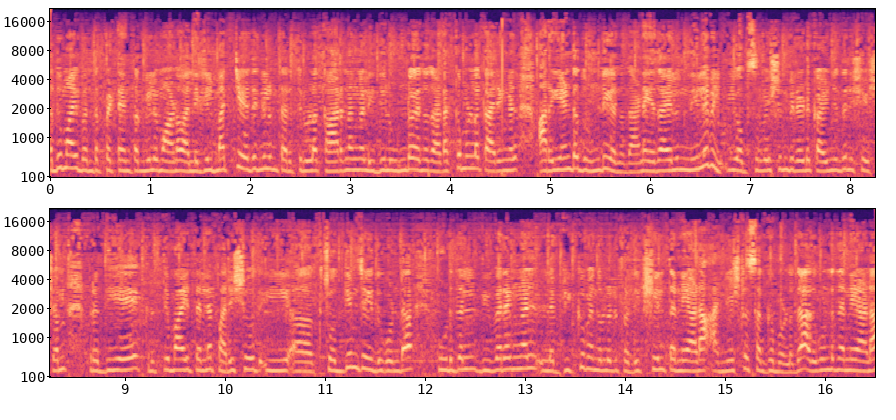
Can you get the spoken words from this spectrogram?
അതുമായി ബന്ധപ്പെട്ട എന്തെങ്കിലുമാണോ അല്ലെങ്കിൽ മറ്റേതെങ്കിലും തരത്തിലുള്ള കാരണങ്ങൾ ഇതിലുണ്ടോ എന്നതടക്കമുള്ള കാര്യങ്ങൾ അറിയേണ്ടതുണ്ട് എന്നതാണ്. ഏതായാലും നിലവിൽ ഈ ഒബ്സർവേഷൻ പീരീഡ് കഴിഞ്ഞതിന് ശേഷം പ്രതിയെ കൃത്യമായി തന്നെ പരിശോധ ഈ ചോദ്യം ചെയ്തുകൊണ്ട് കൂടുതൽ വിവരങ്ങൾ ലഭിക്കുമെന്നുള്ളൊരു പ്രതീക്ഷയിൽ തന്നെയാണ് അന്വേഷണ സംഘമുള്ളത്. അതുകൊണ്ട് തന്നെയാണ്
